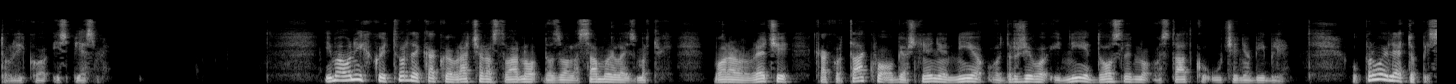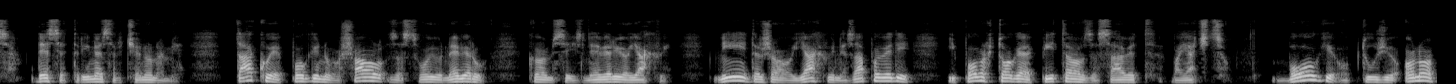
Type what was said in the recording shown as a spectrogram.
Toliko iz pjesme. Ima onih koji tvrde kako je vraćara stvarno dozvala Samuela iz mrtvih. Moram vam reći kako takvo objašnjenje nije održivo i nije dosljedno ostatku učenja Biblije. U prvoj letopisa 10.13 rečeno nam je tako je poginuo Šaul za svoju nevjeru kojom se iznevjerio Jahvi nije držao Jahvine zapovjedi i povrh toga je pitao za savjet Bajačicu. Bog je optužio ono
